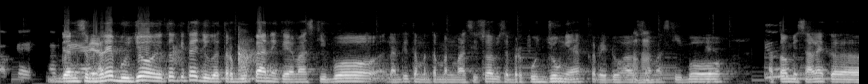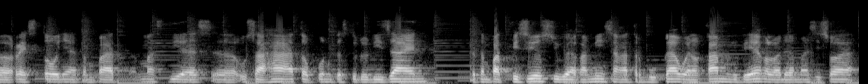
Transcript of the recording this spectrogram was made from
Oke. oke. dan sebenarnya Bu Jo itu kita juga terbuka nih kayak Mas Kibo nanti teman-teman mahasiswa bisa berkunjung ya ke Redo House Mhm. Mas Kibo atau misalnya ke restonya tempat Mas Dias eh, usaha ataupun ke studio desain ke tempat Visius juga kami sangat terbuka welcome gitu ya kalau ada mahasiswa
